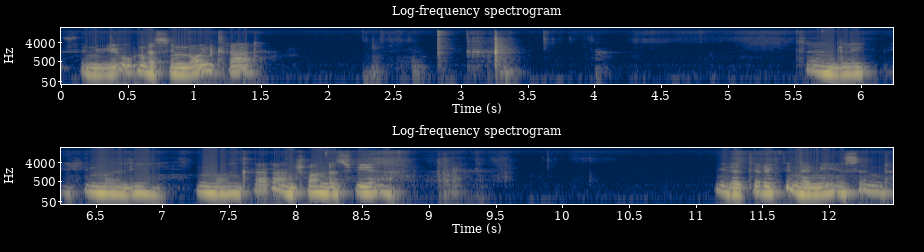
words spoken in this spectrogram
finden wir oben, das sind 9 Grad. Dann lege ich hier mal die 9 Grad anschauen, dass wir wieder direkt in der Nähe sind.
